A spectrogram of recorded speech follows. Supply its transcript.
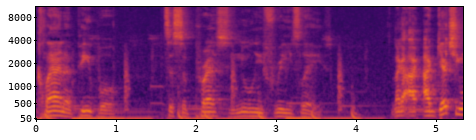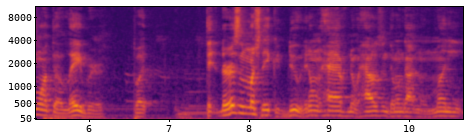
clan of people to suppress newly freed slaves? Like I, I get you want their labor, but th- there isn't much they could do. They don't have no housing. They don't got no money.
